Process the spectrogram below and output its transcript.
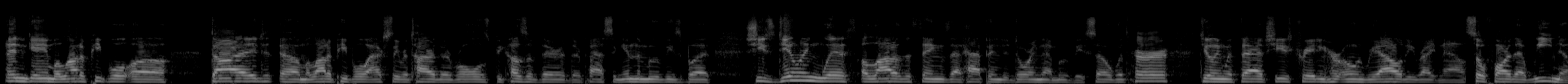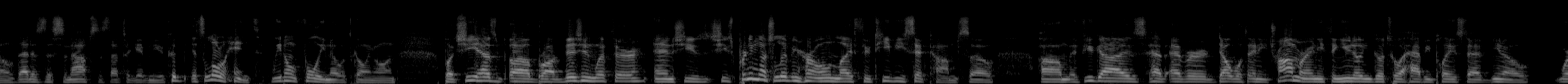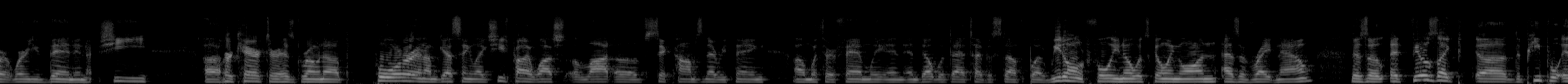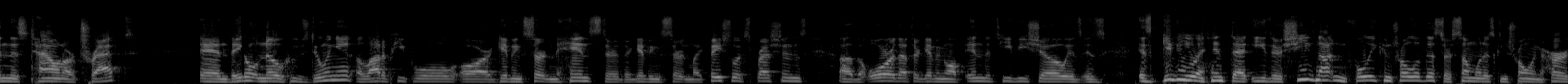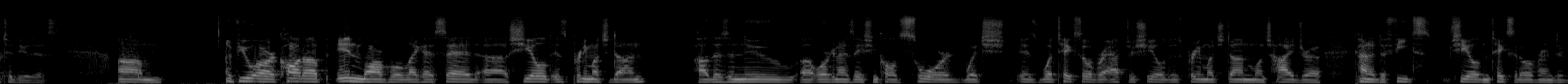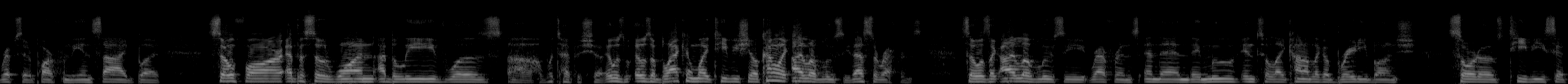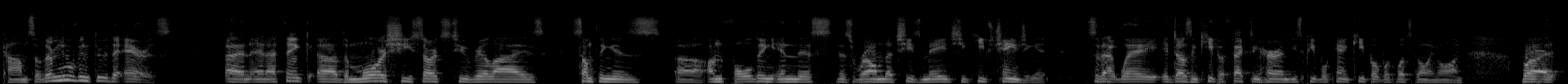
Endgame. A lot of people uh, died. Um, a lot of people actually retired their roles because of their their passing in the movies. But she's dealing with a lot of the things that happened during that movie. So with her dealing with that, she's creating her own reality right now. So far that we know, that is the synopsis that they're giving you. It could, it's a little hint. We don't fully know what's going on but she has uh, brought Vision with her, and she's she's pretty much living her own life through TV sitcoms. So, um, if you guys have ever dealt with any trauma or anything, you know you go to a happy place that you know where where you've been, and she, uh, her character has grown up poor, and I'm guessing like she's probably watched a lot of sitcoms and everything um, with her family and and dealt with that type of stuff. But we don't fully know what's going on as of right now. There's a it feels like uh, the people in this town are trapped and they don't know who's doing it. A lot of people are giving certain hints. They're they're giving certain like facial expressions. Uh, the aura that they're giving off in the TV show is is is giving you a hint that either she's not in fully control of this or someone is controlling her to do this. Um, if you are caught up in Marvel, like I said, uh, Shield is pretty much done. Uh, there's a new uh, organization called Sword, which is what takes over after Shield is pretty much done. Once Hydra kind of defeats Shield and takes it over and rips it apart from the inside, but so far, episode one, I believe, was uh, what type of show? It was it was a black and white TV show, kind of like I Love Lucy. That's the reference. So it was like I Love Lucy reference, and then they move into like kind of like a Brady Bunch sort of TV sitcom. So they're moving through the eras, and and I think uh, the more she starts to realize something is uh, unfolding in this this realm that she's made, she keeps changing it so that way it doesn't keep affecting her and these people can't keep up with what's going on. But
